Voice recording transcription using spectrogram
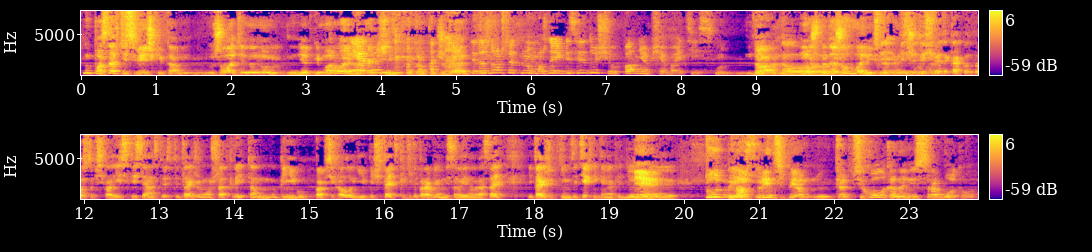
Ну, поставьте свечки там, желательно, ну, не от геморроя, Я а какие-нибудь, которые поджигают. Я даже думаю, что это ну, можно и без ведущего вполне вообще обойтись. Да, Но может быть, даже онлайн есть Без, какая-то без ведущего это как вот просто психологический сеанс. То есть ты также можешь открыть там книгу по психологии, почитать, какие-то проблемы свои набросать, и также какими-то техниками определенными. Тут нам, в принципе, как психолог, она не сработала. Ну,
